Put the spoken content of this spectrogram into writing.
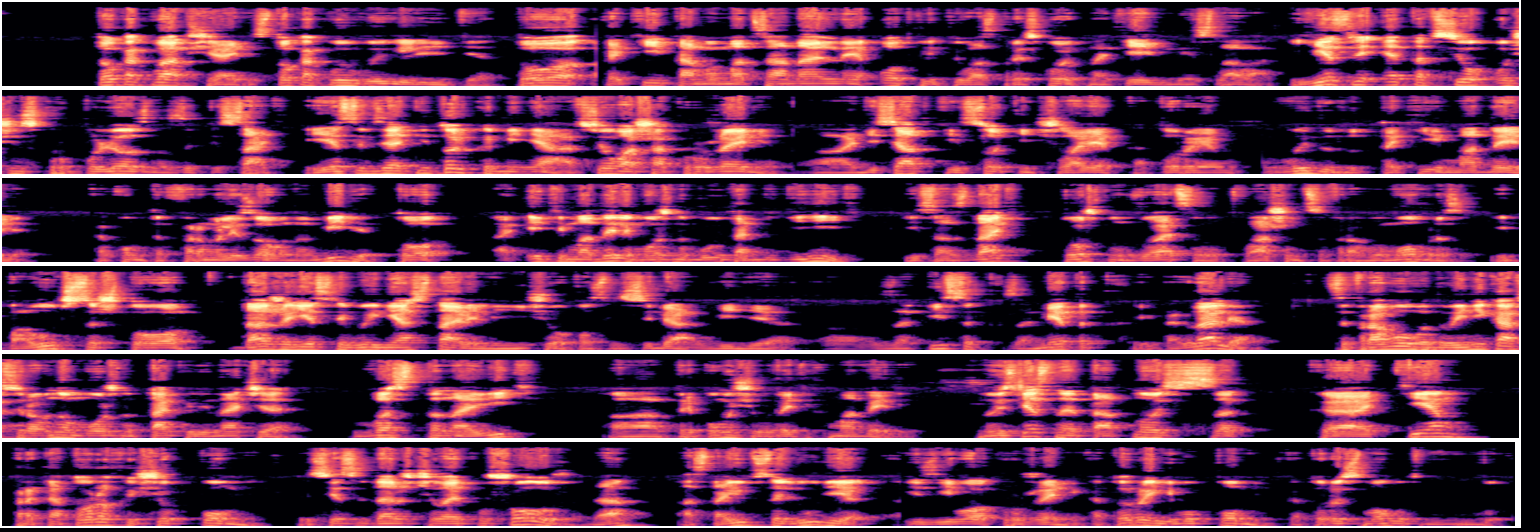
То, как вы общаетесь, то, как вы выглядите, то, какие там эмоциональные отклики у вас происходят на те или иные слова. Если это все очень скрупулезно записать, если взять не только меня, а все ваше окружение, а, десятки и сотни человек, которые выдадут такие модели, каком-то формализованном виде, то а, эти модели можно будет объединить и создать то, что называется вот вашим цифровым образом. И получится, что даже если вы не оставили ничего после себя в виде э, записок, заметок и так далее, цифрового двойника все равно можно так или иначе восстановить э, при помощи вот этих моделей. Но, естественно, это относится к тем про которых еще помнят. То есть, если даже человек ушел уже, да, остаются люди из его окружения, которые его помнят, которые смогут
